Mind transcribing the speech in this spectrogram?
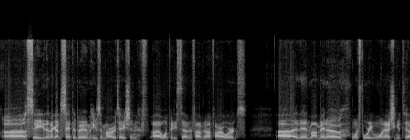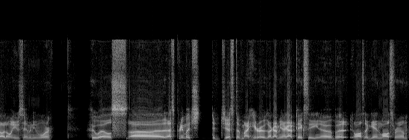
Uh, let's see. Then I got Santa Boom. He's in my rotation. Uh, 157, 59 fireworks. Uh, and then my Minnow, 141. As you can tell, I don't use him anymore. Who else? Uh, that's pretty much the gist of my heroes. Like, I mean, I got Pixie, you know, but lost again, lost Realm.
